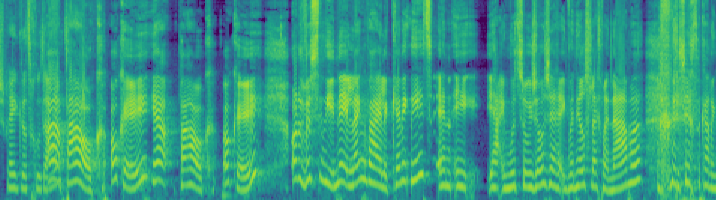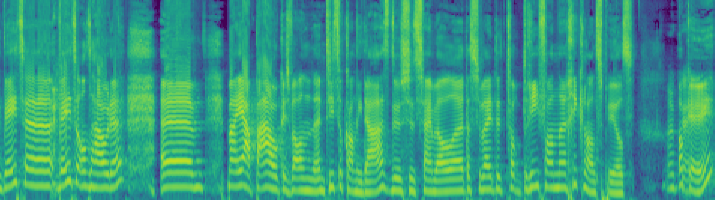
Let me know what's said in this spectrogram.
Spreek ik dat goed uit? Ah, PAOK. Oké, ja, PAOK. Oké. Oh, dat wist ik niet. Nee, Lengweiler ken ik niet. En ik- ja, ik moet sowieso zeggen, ik ben heel slecht met namen. Gezichten kan ik beter, beter onthouden. Ehm, maar ja, PAOK is wel een, een titelkandidaat. Dus het zijn wel eh, dat ze bij de top drie van eh, Griekenland speelt. Oké.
